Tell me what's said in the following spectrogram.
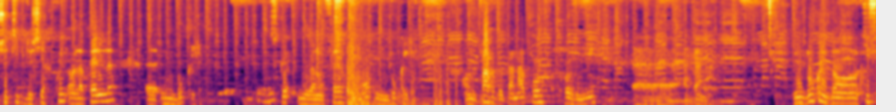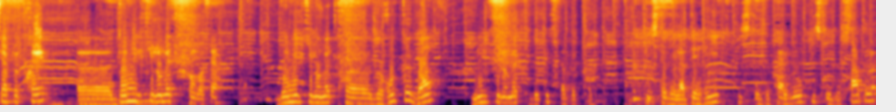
ce type de circuit, on l'appelle euh, une boucle. Ce que nous allons faire vraiment une boucle. On part de Tana pour revenir euh, à Tana. Une boucle qui fait à peu près 2000 euh, km qu'on va faire. 2000 km de route dans 1000 km de piste à peu près. Piste de la piste de cailloux, piste de sable.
